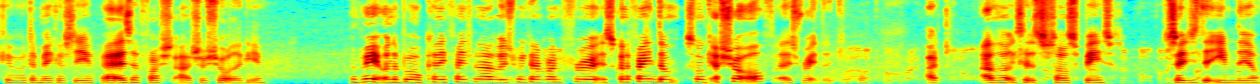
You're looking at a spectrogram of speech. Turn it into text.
Give we to make a save. It is the first actual shot of the game. Play on the ball. Can he find Ronaldo? He's going to run through it. It's going to find him. It's going to get a shot off. It's right the keeper. I, I looked at the saw space. Decided to aim there.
